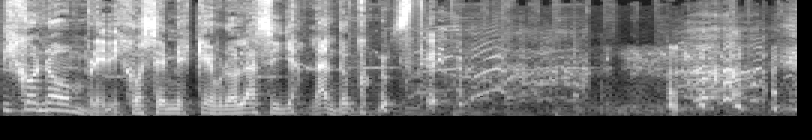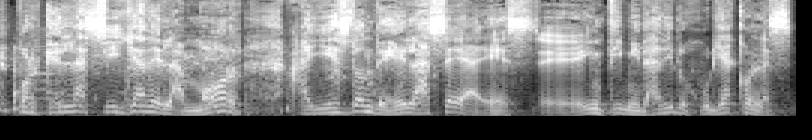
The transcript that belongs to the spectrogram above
Dijo, no, hombre, dijo, se me quebró la silla hablando con usted. Porque es la silla del amor. Ahí es donde él hace es, eh, intimidad y lujuria con las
